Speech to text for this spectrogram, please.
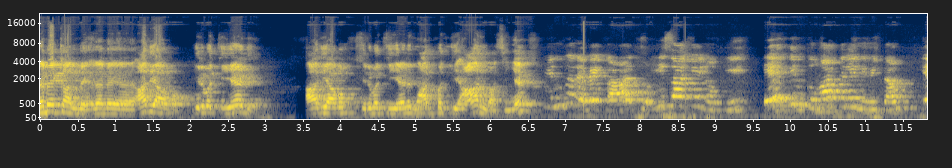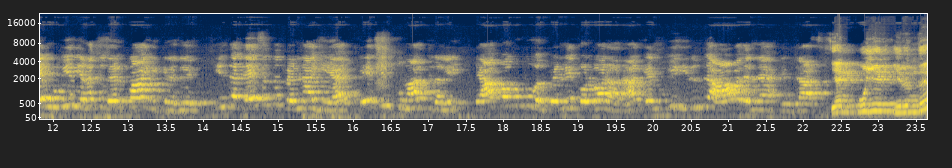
ரெபேக்கால் ஆதி ரெபே இருபத்தி ஏழு. ஆதியாகமம் இருபத்தி ஏழு நாற்பத்தி ஆறு வாசிங்க. ஏத்தின் குமார்த்தனை நிமித்தம் என் உயிர் எனக்கு வெறுப்பா இருக்கிறது இந்த தேசத்து பெண்ணாகிய ஏத்தின் குமார்த்திகளில் யாக்கோபுக்கு ஒரு பெண்ணை கொள்வாரானால் என் உயிர் இருந்து ஆவதென்ன? என்றார். என் உயிர் இருந்து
